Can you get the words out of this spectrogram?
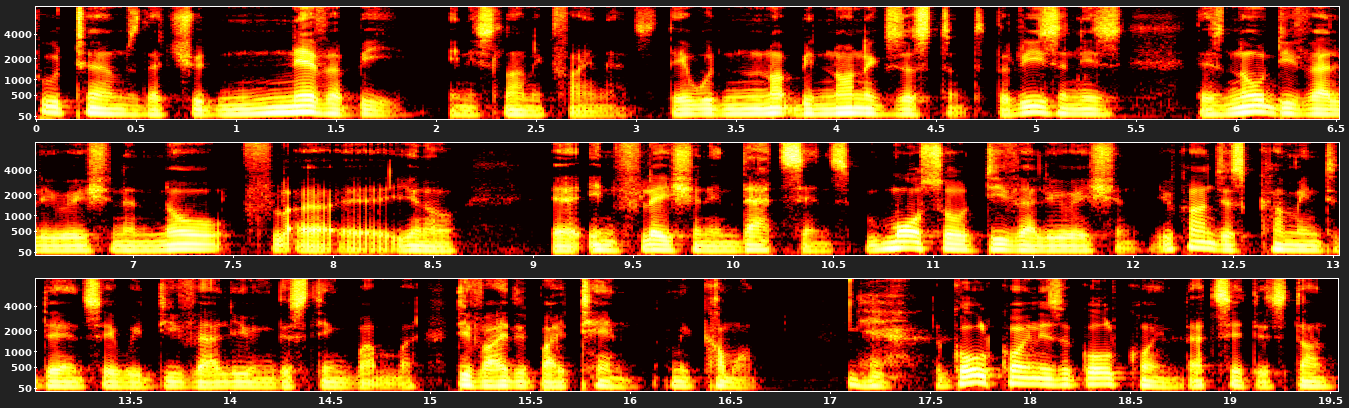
two terms that should never be in Islamic finance. They would not be non-existent. The reason is there's no devaluation and no, uh, you know, uh, inflation in that sense. More so devaluation. You can't just come in today and say we're devaluing this thing by, by divided by ten. I mean, come on. Yeah. A gold coin is a gold coin. That's it. It's done.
